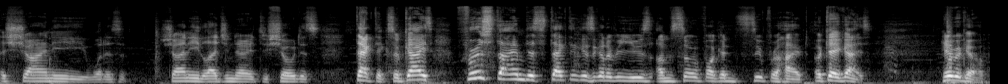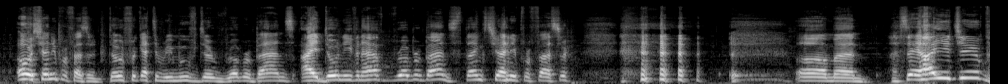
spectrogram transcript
a shiny... What is it? Shiny legendary to show this tactic. So guys, first time this tactic is gonna be used, I'm so fucking super hyped. Okay guys, here we go. Oh, Shiny Professor, don't forget to remove the rubber bands. I don't even have rubber bands. Thanks, Shiny Professor. oh man. Say hi YouTube!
